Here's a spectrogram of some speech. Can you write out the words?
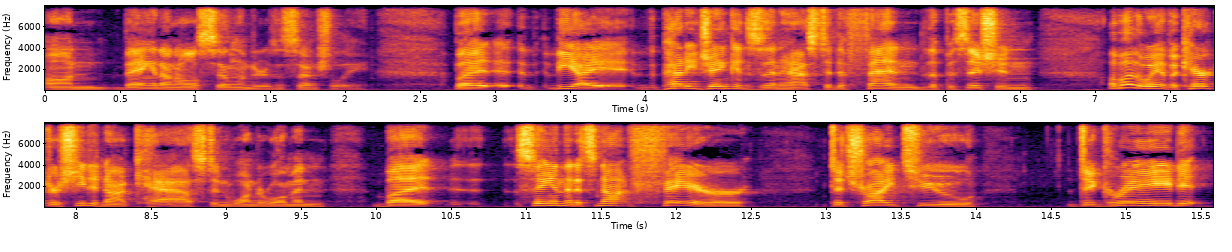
on banging on all cylinders, essentially. But uh, the, I, Patty Jenkins then has to defend the position. Oh, by the way, of a character she did not cast in Wonder Woman, but saying that it's not fair to try to degrade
